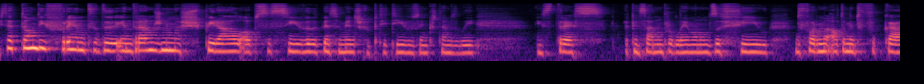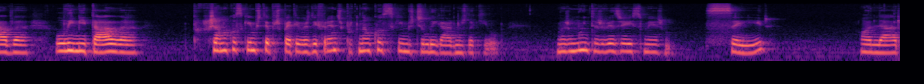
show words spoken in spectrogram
Isto é tão diferente de entrarmos numa espiral obsessiva de pensamentos repetitivos em que estamos ali em stress, a pensar num problema, num desafio, de forma altamente focada, limitada porque já não conseguimos ter perspectivas diferentes porque não conseguimos desligar-nos daquilo. Mas muitas vezes é isso mesmo. Sair, olhar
